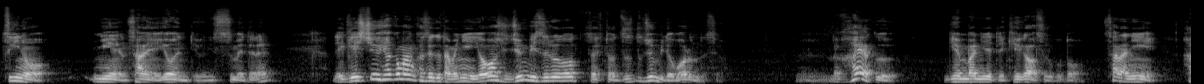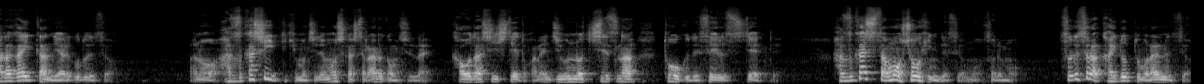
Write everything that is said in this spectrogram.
次の2円、3円、4円っていうふうに進めてね。で、月収100万稼ぐために、よし、準備するぞって言った人はずっと準備で終わるんですよ。うん、だから早く現場に出て怪我をすること、さらに裸一貫でやることですよ。あの、恥ずかしいって気持ちでもしかしたらあるかもしれない。顔出ししてとかね、自分の稚拙なトークでセールスしてって。恥ずかしさも商品ですよ、もうそれも。それすら買い取ってもらえるんですよ。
